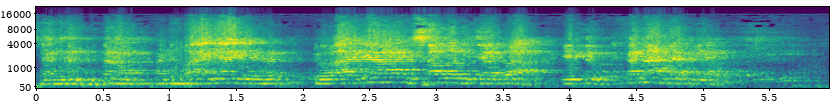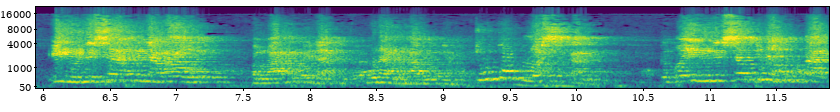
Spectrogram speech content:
Jangan ada doanya ya, doanya insya Allah dijawab itu karena ada dia. Indonesia punya laut, Pemalang tidak kurang lautnya, cukup luas sekali. Kemudian Indonesia punya hutan,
